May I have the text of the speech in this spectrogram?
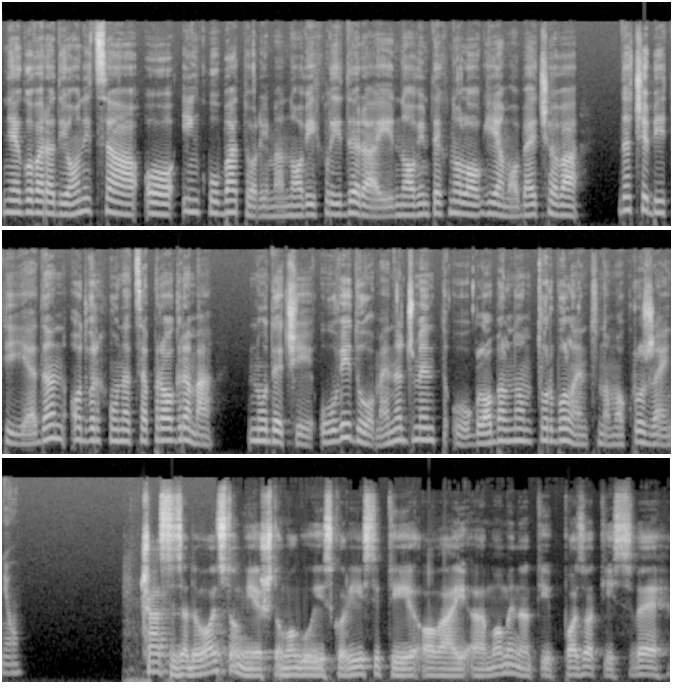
Njegova radionica o inkubatorima novih lidera i novim tehnologijama obećava da će biti jedan od vrhunaca programa, nudeći uvidu u menadžment u globalnom turbulentnom okruženju. Čast i zadovoljstvo mi je što mogu iskoristiti ovaj e, moment i pozvati sve e,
